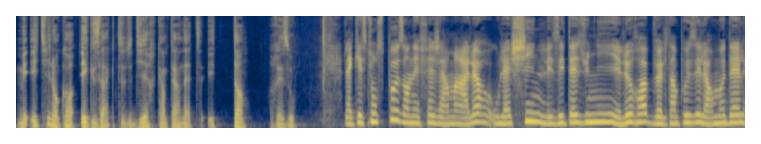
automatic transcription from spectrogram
Mais est-il encore exact de dire qu'Internet est un réseau? La question se pose en effet, Germain, à l'heure où la Chine, les États-Unis et l'Europe veulent imposer leur modèle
